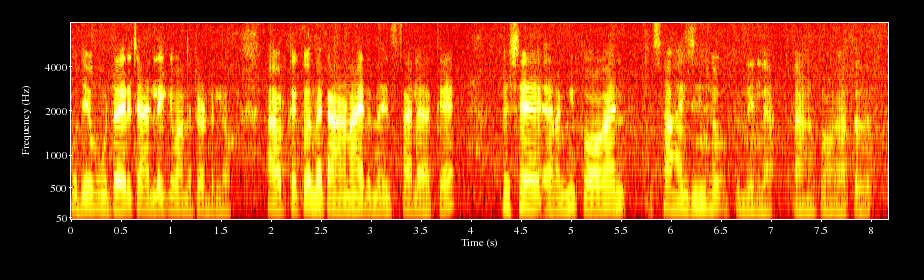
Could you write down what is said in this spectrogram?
പുതിയ കൂട്ടുകാർ ചാനലിലേക്ക് വന്നിട്ടുണ്ടല്ലോ. അവർക്കൊക്കെ ഒന്ന് കാണാമായിരുന്നു ഈ സ്ഥലമൊക്കെ. പക്ഷേ ഇറങ്ങി പോകാൻ സാഹചര്യം ഒക്കുന്നില്ല. അതാണ് പോകാത്തത്.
